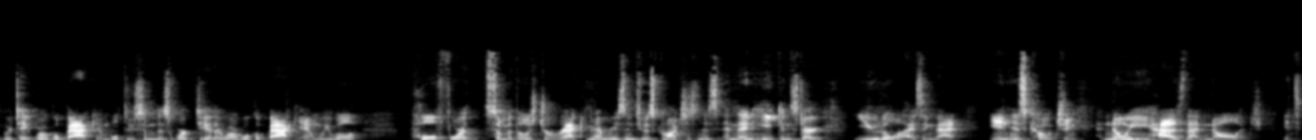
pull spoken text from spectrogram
we'll take we'll go back and we'll do some of this work together, where we'll go back and we will pull forth some of those direct memories into his consciousness, and then he can start utilizing that in his coaching, knowing he has that knowledge. It's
